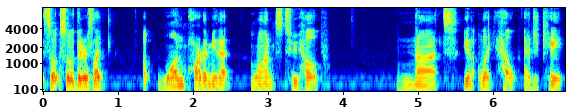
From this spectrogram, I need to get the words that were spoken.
so so there's like a, one part of me that wants to help, not you know, like help educate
